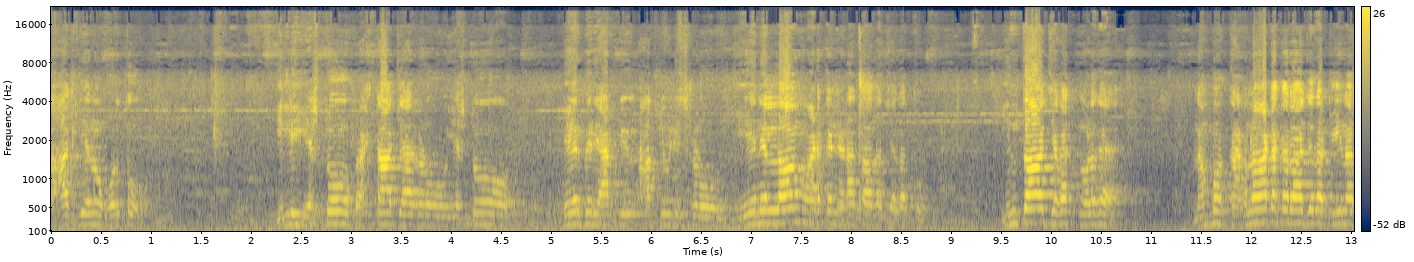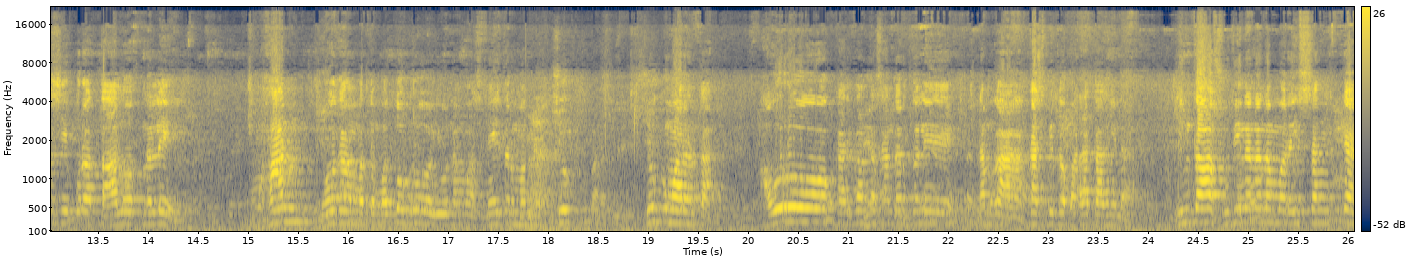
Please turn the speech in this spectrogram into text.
ಸಾಧ್ಯನೋ ಹೊರತು ಇಲ್ಲಿ ಎಷ್ಟೋ ಭ್ರಷ್ಟಾಚಾರಗಳು, ಎಷ್ಟೋ ಬೇರೆ ಬೇರೆ ಆಕ್ಟಿವ್ ಆಕ್ಟಿವಿಟೀಸ್ಗಳು ಏನೆಲ್ಲ ಮಾಡ್ಕೊಂಡು ನಡೀತಾ ಜಗತ್ತು. ಇಂಥ ಜಗತ್ತಿನೊಳಗೆ ನಮ್ಮ ಕರ್ನಾಟಕ ರಾಜ್ಯದ ಟಿ ನರಸೀಪುರ ತಾಲೂಕಿನಲ್ಲಿ ಮಹಾನ್ ಯೋಗ ಮತ್ತು ಮತ್ತೊಬ್ಬರು ಇವು ನಮ್ಮ ಸ್ನೇಹಿತರ ಮಗ ಶಿವ್ ಶಿವಕುಮಾರ್ ಅಂತ. ಅವರು ಕರೆದಂಥ ಸಂದರ್ಭದಲ್ಲಿ ನಮ್ಗೆ ಆಕಸ್ಮಿಕ ಬರೋಕ್ಕಾಗಲಿಲ್ಲ. ಇಂಥ ಸುದಿನನ ನಮ್ಮ ರೈತ ಸಂಘಕ್ಕೆ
